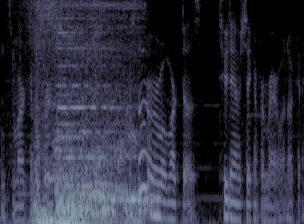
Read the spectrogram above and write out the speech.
Let's mark him first. I still don't remember what Mark does. Two damage taken from Merwin, okay.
